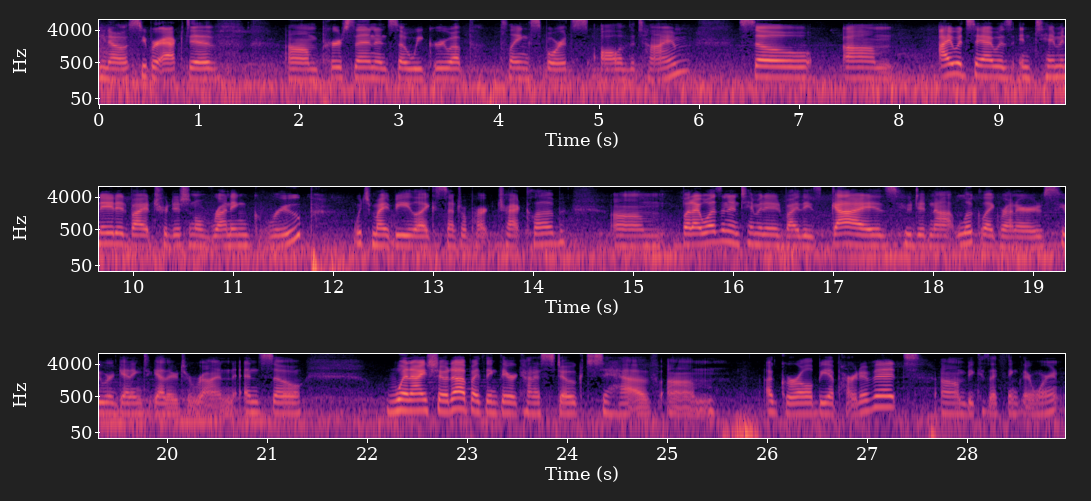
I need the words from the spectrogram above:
you know super active um, person, and so we grew up playing sports all of the time. So um, I would say I was intimidated by a traditional running group, which might be like Central Park Track Club. Um, but I wasn't intimidated by these guys who did not look like runners who were getting together to run. And so when I showed up, I think they were kind of stoked to have um, a girl be a part of it um, because I think there weren't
